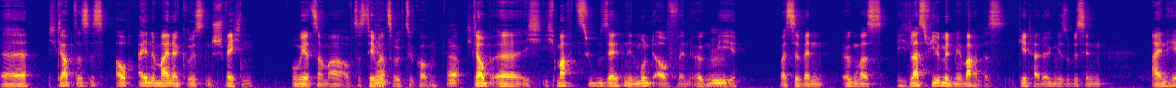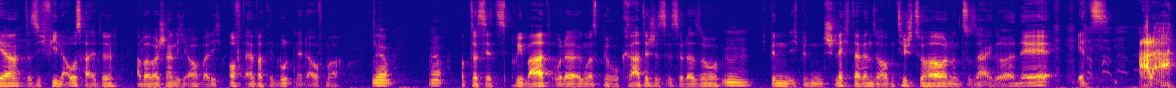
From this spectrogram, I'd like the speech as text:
Äh, ich glaube, das ist auch eine meiner größten Schwächen, um jetzt nochmal auf das Thema ja. zurückzukommen. Ja. Ich glaube, äh, ich, ich mache zu selten den Mund auf, wenn irgendwie, mhm. Weißt du, wenn irgendwas, ich lasse viel mit mir machen. Das geht halt irgendwie so ein bisschen einher, dass ich viel aushalte, aber wahrscheinlich auch, weil ich oft einfach den Mund nicht aufmache. Ja, ja. Ob das jetzt privat oder irgendwas Bürokratisches ist oder so. Mhm. Ich, bin, ich bin schlecht darin, so auf den Tisch zu hauen und zu sagen, so, nee, jetzt, Allah.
